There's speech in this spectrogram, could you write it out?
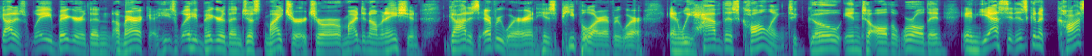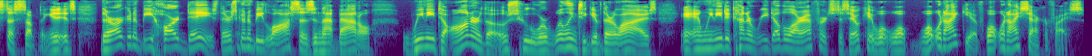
god is way bigger than america. He's way bigger than just my church or, my denomination. God is everywhere and his people are everywhere. And we have this calling to go into all the world. And and yes it is going to cost us something. It's there are going to be hard days. There's going to be losses in that battle. We need to honor those who were willing to give their lives. And we need to kind of redouble our efforts to say okay well what, what would i give? What would i sacrifice?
